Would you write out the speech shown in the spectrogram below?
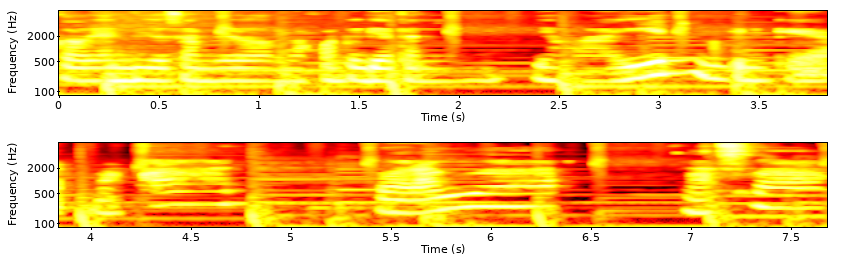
kalian bisa sambil melakukan kegiatan yang lain mungkin kayak makan olahraga masak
